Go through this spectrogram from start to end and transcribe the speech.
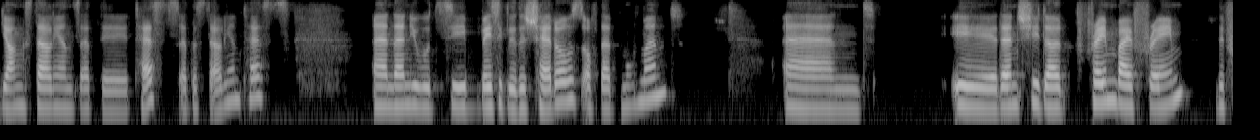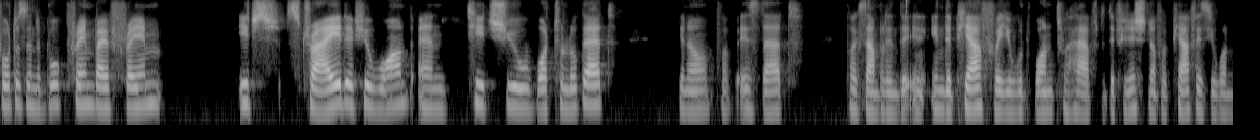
young stallions at the tests at the stallion tests. And then you would see basically the shadows of that movement. And it, then she did frame by frame the photos in the book frame by frame each stride if you want and teach you what to look at you know is that for example in the in the piaffe where you would want to have the definition of a piaffe is you want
